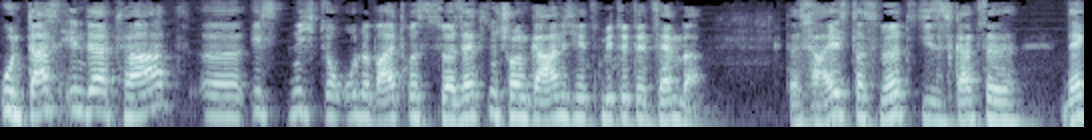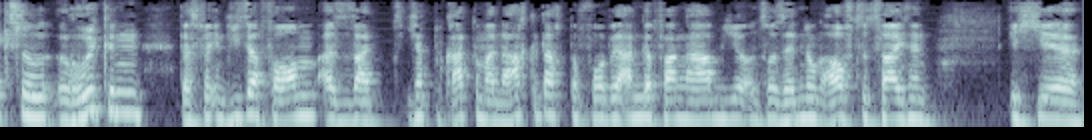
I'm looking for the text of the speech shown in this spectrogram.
und das in der Tat äh, ist nicht so ohne weiteres zu ersetzen, schon gar nicht jetzt Mitte Dezember. Das heißt, das wird dieses ganze Wechselrücken, dass wir in dieser Form, also seit, ich habe gerade nochmal nachgedacht, bevor wir angefangen haben, hier unsere Sendung aufzuzeichnen. Ich äh,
